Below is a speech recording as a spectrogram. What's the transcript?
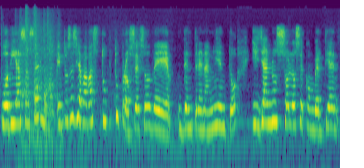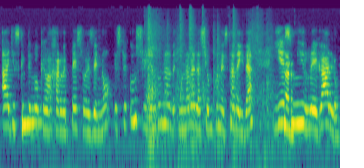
podías hacerlo. Entonces llevabas tú tu proceso de, de, entrenamiento y ya no solo se convertía en, ay, es que tengo que bajar de peso, es de, no, estoy construyendo una, una relación con esta deidad y es mi regalo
